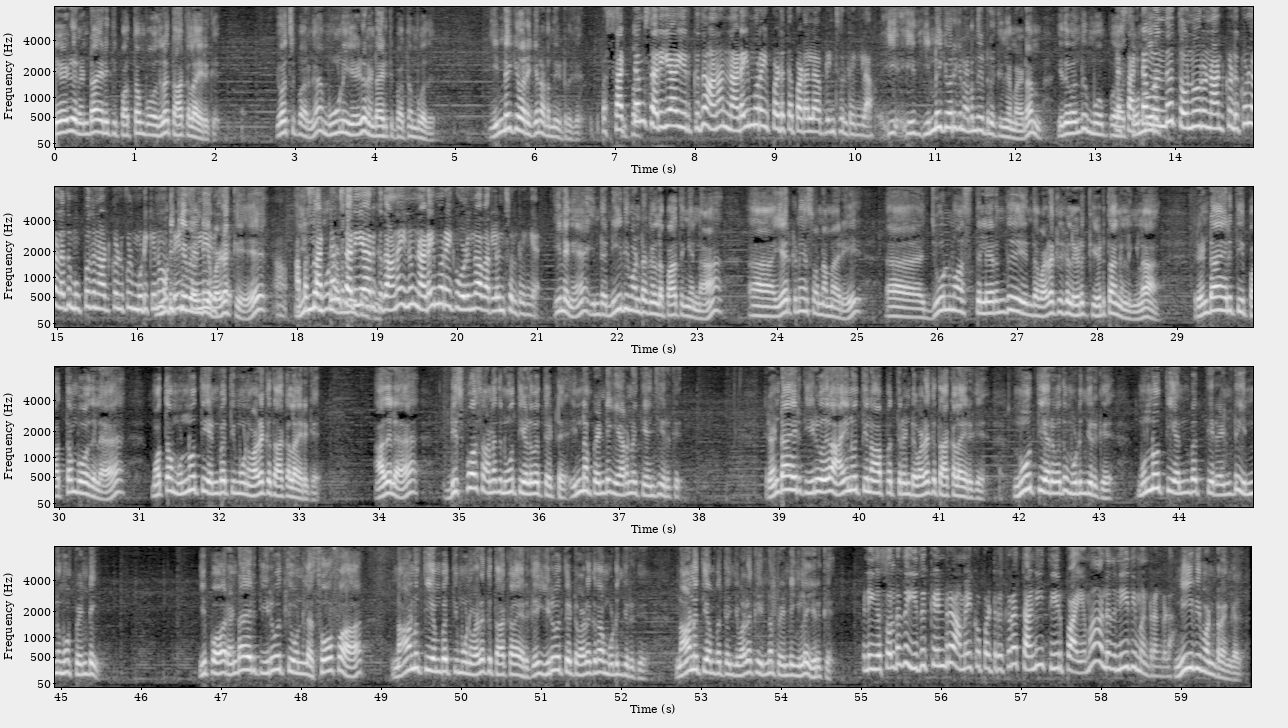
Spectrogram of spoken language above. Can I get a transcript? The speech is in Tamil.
ஏழு ரெண்டாயிரத்தி பத்தொம்போதில் தாக்கலாயிருக்கு. யோசிச்சு பாருங்க மூணு ஏழு ரெண்டாயிரத்தி பத்தொம்போது. இன்னைக்கு வரைக்கும் நடந்துகிட்டு இருக்கு. சட்டம் சரியா இருக்குது ஆனா நடைமுறைப்படுத்தப்படல அப்படின்னு சொல்றீங்களா? இன்னைக்கு வரைக்கும் நடந்துட்டு இருக்குங்க மேடம். இது வந்து சட்டம் வந்து தொண்ணூறு நாட்களுக்குள் அல்லது முப்பது நாட்களுக்குள் முடிக்கணும் முடிக்க வேண்டிய. வழக்கு சட்டம் நடந்துட்டு சரியா இருக்கு. இருக்குது ஆனா இன்னும் நடைமுறைக்கு ஒழுங்கா வரலன்னு சொல்றீங்க. இல்லைங்க இந்த நீதிமன்றங்களில் பார்த்தீங்கன்னா ஆஹ், ஏற்கனவே சொன்ன மாதிரி ஜூன் மாதத்துலேருந்து இந்த வழக்குகள் எடுக்க எடுத்தாங்க இல்லைங்களா? ரெண்டாயிரத்தி பத்தொம்போதில் மொத்தம் முந்நூற்றி எண்பத்தி மூணு வழக்கு தாக்கலாயிருக்கு. அதில் டிஸ்போஸ் ஆனது நூற்றி எழுபத்தெட்டு இன்னும் பெண்டிங் இரநூத்தி அஞ்சு இருக்குது ரெண்டாயிரத்தி இருபதில் ஐநூற்றி நாற்பத்தி ரெண்டு வழக்கு தாக்கலாயிருக்கு. நூற்றி அறுபது முடிஞ்சிருக்கு. முந்நூற்றி எண்பத்தி ரெண்டு இன்னமும் பெண்டிங் இப்போ ரெண்டாயிரத்தி இருபத்தி ஒன்றில் சோஃபார் நானூற்றி எண்பத்தி மூணு வழக்கு தாக்கலாக இருக்குது இருபத்தெட்டு வழக்கு தான் முடிஞ்சிருக்கு. நானூற்றி ஐம்பத்தஞ்சு வழக்கு இன்னும் பெண்டிங்கில் இருக்குது இப்போ நீங்கள் சொல்கிறது இதுக்கென்று அமைக்கப்பட்டிருக்கிற தனி தீர்ப்பாயமா அல்லது நீதிமன்றங்களா? நீதிமன்றங்கள்.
